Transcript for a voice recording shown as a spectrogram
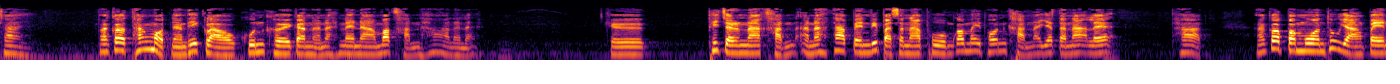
ใช่ มันก็ทั้งหมดอย่างที่กล่าวคุ้นเคยกันนะนะในนามว่าขันห้านั่นแหละคือพิจารณาขันอะนะถ้าเป็นวิปัสสนาภูมิก็ไม่พ้นขันอายตนะและธาตุแล้วก็ประมวลทุกอย่างเป็น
